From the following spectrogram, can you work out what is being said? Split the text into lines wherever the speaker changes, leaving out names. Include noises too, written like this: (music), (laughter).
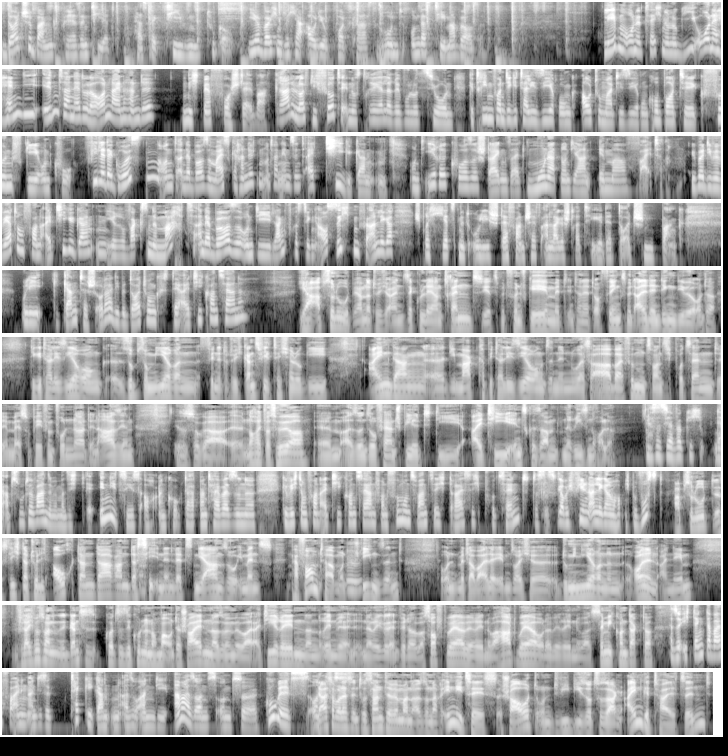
Deutsche Bank präsentiert Perspektiven to go. Ihr wöchentlicher Audiopodcast rund um das Thema Börse. Leben ohne Technologie, ohne Handy, Internet oder Onlinehandel? nicht mehr vorstellbar. Gerade läuft die vierte industrielle Revolution, getrieben von Digitalisierung, Automatisierung, Robotik, 5G und Co. Viele der größten und an der Börse meist gehandelten Unternehmen sind IT-Giganten und ihre Kurse steigen seit Monaten und Jahren immer weiter. Über die Bewertung von IT-Giganten, ihre wachsende Macht an der Börse und die langfristigen Aussichten für Anleger spreche ich jetzt mit Uli Stephan, Chefanlagestratege der Deutschen Bank. Uli, gigantisch, oder? Die Bedeutung der IT-Konzerne?
Ja, absolut. Wir haben natürlich einen säkulären Trend jetzt mit 5G, mit Internet of Things, mit all den Dingen, die wir unter Digitalisierung äh, subsumieren, findet natürlich ganz viel Technologie Eingang. Äh, die Marktkapitalisierung sind in den USA bei 25 Prozent, im S&P 500, in Asien ist es sogar äh, noch etwas höher. Ähm, also insofern spielt die IT insgesamt eine Riesenrolle.
Das ist ja wirklich der absolute Wahnsinn, wenn man sich Indizes auch anguckt. Da hat man teilweise eine Gewichtung von IT-Konzernen von 25, 30 Prozent. Das ist, glaube ich, vielen Anlegern überhaupt nicht bewusst.
Absolut. Das liegt natürlich auch dann daran, dass sie in den letzten Jahren so immens performt haben und mhm. gestiegen sind und mittlerweile eben solche dominierenden Rollen einnehmen. Vielleicht muss man eine ganze kurze Sekunde nochmal unterscheiden. Also wenn wir über IT reden, dann reden wir in der Regel entweder über Software, wir reden über Hardware oder wir reden über Semiconductor.
Also ich denke dabei vor allen Dingen an diese Tech-Giganten, also an die Amazons und äh, Googles. Und
da ist aber das Interessante, wenn man also nach Indizes schaut und wie die sozusagen eingeteilt sind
